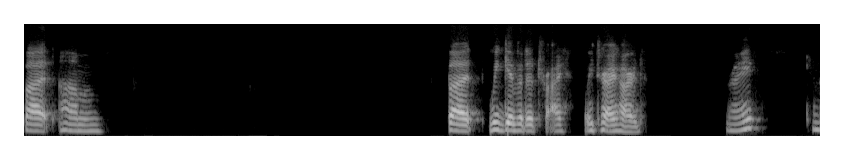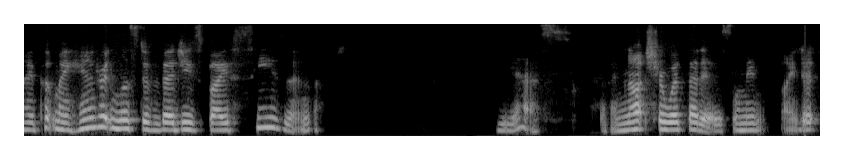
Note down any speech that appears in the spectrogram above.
but um, but we give it a try. We try hard, right? Can I put my handwritten list of veggies by season? Yes, but I'm not sure what that is. Let me find it.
